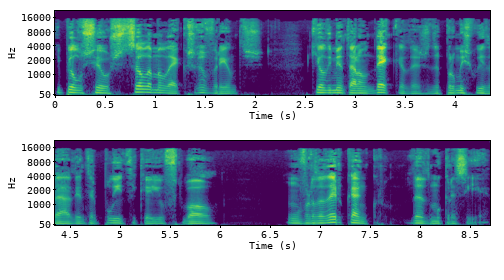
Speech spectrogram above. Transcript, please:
e pelos seus salamaleques reverentes que alimentaram décadas de promiscuidade entre a política e o futebol, um verdadeiro cancro da democracia.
